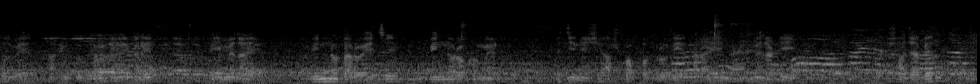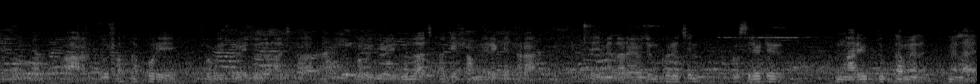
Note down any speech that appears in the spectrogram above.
চলবে নারী উদ্যোক্তা মেলা, এখানে এই মেলায় ভিন্নতা রয়েছে ভিন্ন রকমের জিনিস আসবাবপত্র দিয়ে তারা এই মেলাটি সাজাবেন। তো আর দু সপ্তাহ পরে পবিত্র ঈদুল আজহা এবং পবিত্র ঈদুল আজহাকে সামনে রেখে তারা এই মেলার আয়োজন করেছেন। তো সিলেটের নারী উদ্যোক্তা মেলা- মেলায়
